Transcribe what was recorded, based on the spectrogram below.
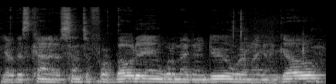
you know this kind of sense of foreboding? What am I going to do? Where am I going to go?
